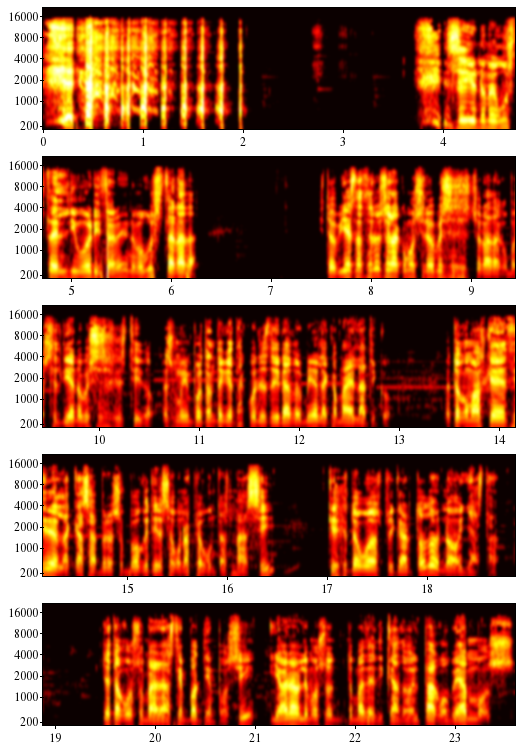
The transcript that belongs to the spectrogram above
en serio, no me gusta el New Horizon, ¿eh? No me gusta nada. Si te olvidas de hacerlo será como si no hubieses hecho nada, como si el día no hubieses existido. Es muy importante que te acuerdes de ir a dormir en la cama del ático. No tengo más que decir en la casa, pero supongo que tienes algunas preguntas más, ¿sí? ¿Quieres que te vuelva a explicar todo? No, ya está. Ya te acostumbrarás tiempo al tiempo, ¿sí? Y ahora hablemos de un tema dedicado, el pago. Veamos.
